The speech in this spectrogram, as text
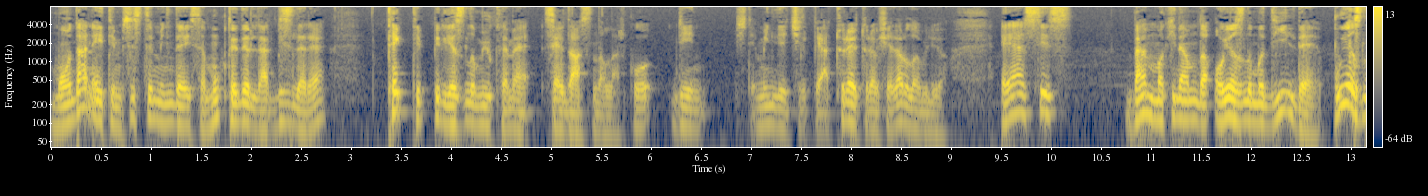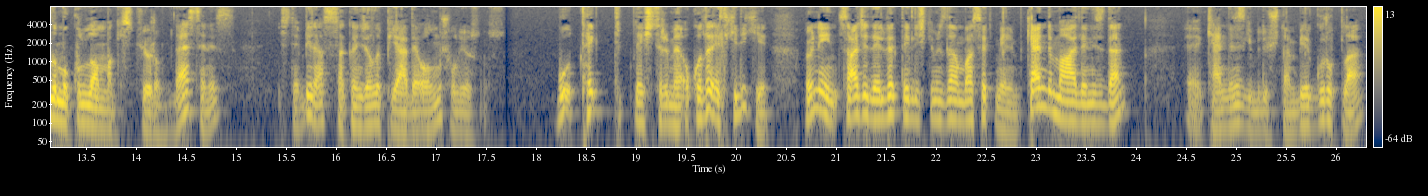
Modern eğitim sisteminde ise muktedirler bizlere tek tip bir yazılım yükleme sevdasındalar. Bu din, işte milliyetçilik veya türev türev şeyler olabiliyor. Eğer siz ben makinamda o yazılımı değil de bu yazılımı kullanmak istiyorum derseniz işte biraz sakıncalı piyade olmuş oluyorsunuz. Bu tek tipleştirme o kadar etkili ki örneğin sadece devletle ilişkimizden bahsetmeyelim. Kendi mahallenizden e, kendiniz gibi düşünen bir grupla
